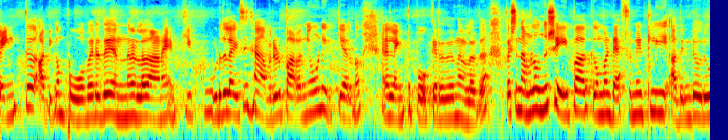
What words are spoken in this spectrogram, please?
ലെങ്ത്ത് അധികം പോവരുത് എന്നുള്ളതാണ് എനിക്ക് കൂടുതലായിട്ട് ഞാൻ അവരോട് പറഞ്ഞുകൊണ്ടിരിക്കുകയായിരുന്നു. അങ്ങനെ ലെങ്ത്ത് പോക്കരുത് എന്നുള്ളത്. പക്ഷെ നമ്മളൊന്ന് ഷേപ്പ് ആക്കുമ്പോൾ ഡെഫിനറ്റ്ലി അതിന്റെ ഒരു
